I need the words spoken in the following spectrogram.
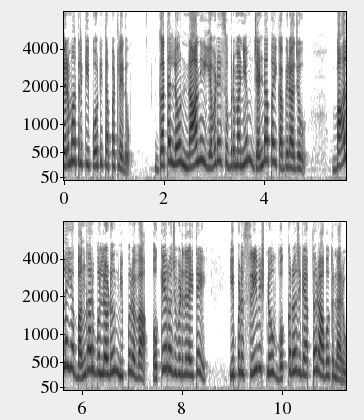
నిర్మాతలకి పోటీ తప్పట్లేదు. గతంలో నాని ఎవడే సుబ్రహ్మణ్యం జెండాపై కపిరాజు బాలయ్య బంగారు బుల్లోడు నిప్పురవ్వ ఒకే రోజు విడుదలైతే ఇప్పుడు శ్రీవిష్ణు ఒక్కరోజు గ్యాప్తో రాబోతున్నారు.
